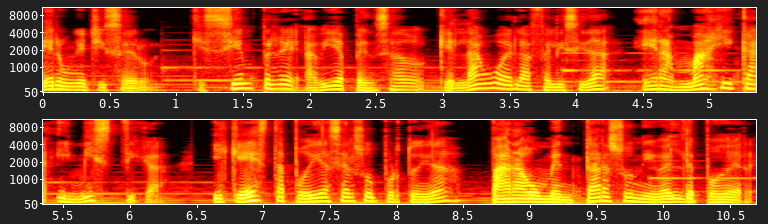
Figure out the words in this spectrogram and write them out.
era un hechicero que siempre había pensado que el agua de la felicidad era mágica y mística y que esta podía ser su oportunidad para aumentar su nivel de poder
